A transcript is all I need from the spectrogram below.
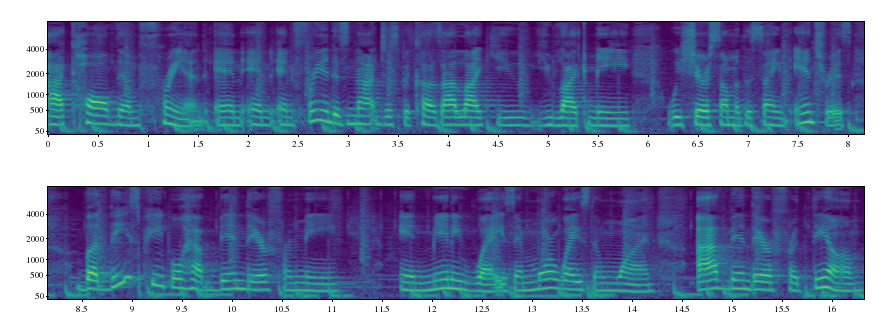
I call them friend. And, and, and friend is not just because I like you, you like me, we share some of the same interests, but these people have been there for me in many ways, in more ways than one. I've been there for them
